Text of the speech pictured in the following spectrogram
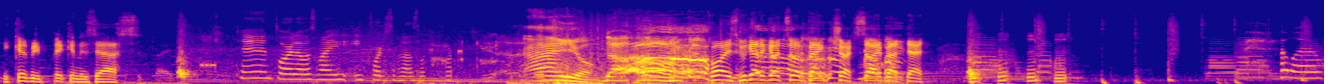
He could be picking his ass. 10 4, that was my E47 I was looking for. Oh, boys, we gotta go to a bank truck. Sorry about that. Hello.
